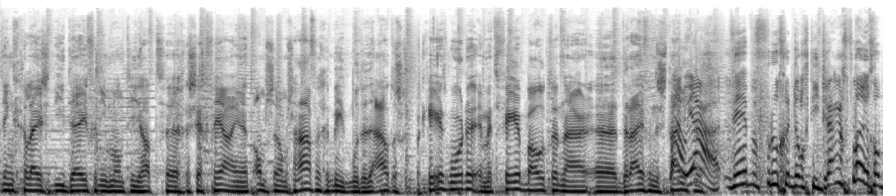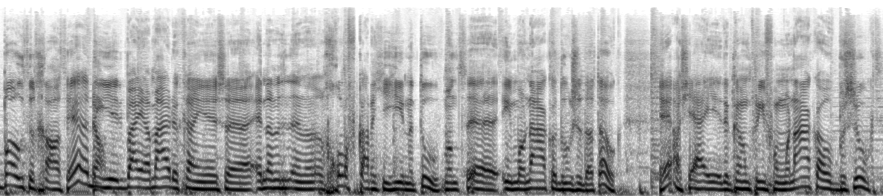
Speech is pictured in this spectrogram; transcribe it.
ding gelezen. Het idee van iemand die had eh, gezegd van ja, in het Amsterdamse havengebied moeten de auto's geparkeerd worden. En met veerboten naar eh, drijvende Nou stijgers. ja, we hebben vroeger nog die draagvleugelboten gehad. Hè? Die, Bij Amuiden kan je eens... en dan een, een golfkarretje hier naartoe. Want in Monaco doen ze dat ook. Hè? Als jij de Grand Prix van Monaco bezoekt...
